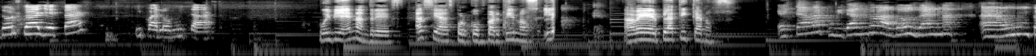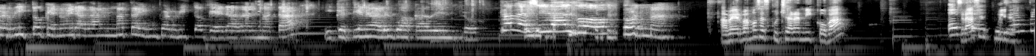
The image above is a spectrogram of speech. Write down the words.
dos galletas y palomitas. Muy bien, Andrés. Gracias por compartirnos. A ver, platícanos. Estaba cuidando a dos dalmas, a un perrito que no era dálmata y un perrito que era dálmata y que tiene algo acá adentro. ¡Quiero decir algo! Forma. A ver, vamos a escuchar a Nico, ¿va? Gracias, Julia. Siempre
